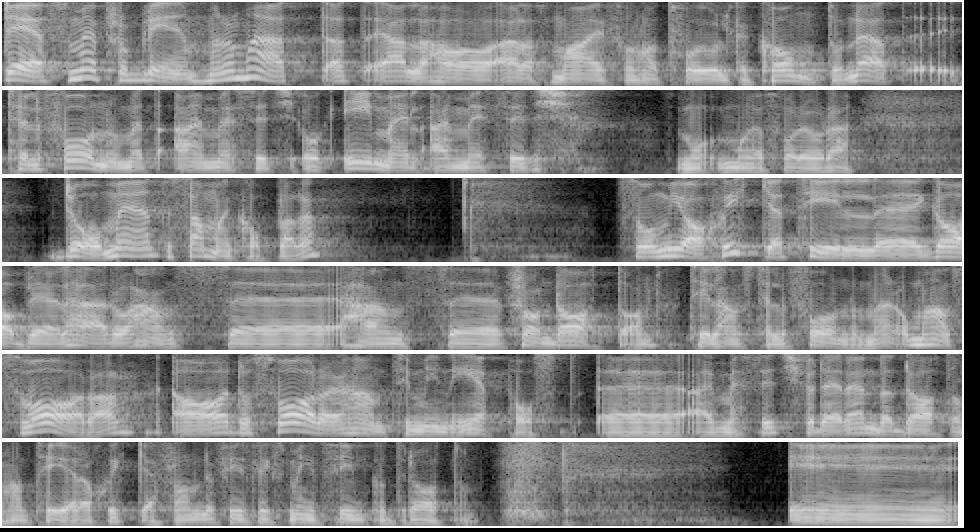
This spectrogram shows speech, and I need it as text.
Det som är problemet med de här, att, att alla, har, alla som har iPhone har två olika konton, det är att telefonnumret iMessage och e-mail iMessage, många svåra ord här, de är inte sammankopplade. Så om jag skickar till eh, Gabriel här och hans, eh, hans, eh, från datorn till hans telefonnummer. Om han svarar, ja då svarar han till min e-post eh, iMessage. För det är det enda datorn hanterar och skickar från. Det finns liksom inget simkort i datorn. Eh,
